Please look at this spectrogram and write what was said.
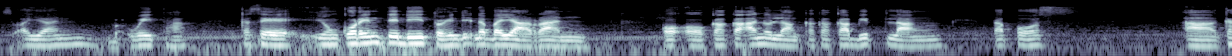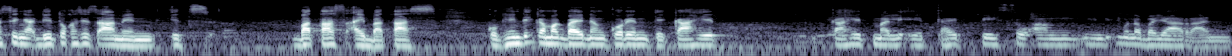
So ayan, wait ha. Kasi yung kuryente dito hindi na bayaran. Oo, kakaano lang, kakakabit lang. Tapos ah, kasi nga dito kasi sa amin, it's batas ay batas. Kung hindi ka magbayad ng kuryente kahit kahit maliit, kahit piso ang hindi mo nabayaran,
